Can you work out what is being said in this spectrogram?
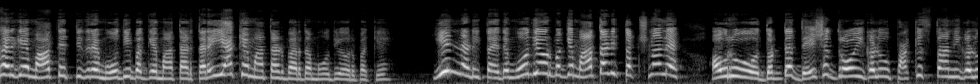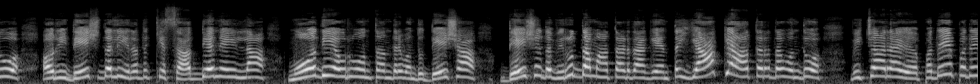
ಖರ್ಗೆ ಮಾತೆತ್ತಿದ್ರೆ ಮೋದಿ ಬಗ್ಗೆ ಮಾತಾಡ್ತಾರೆ, ಯಾಕೆ ಮಾತಾಡಬಾರ್ದ ಮೋದಿ ಅವ್ರ ಬಗ್ಗೆ? ಏನ್ ನಡೀತಾ ಇದೆ? ಮೋದಿ ಅವ್ರ ಬಗ್ಗೆ ಮಾತಾಡಿದ ತಕ್ಷಣನೇ ಅವರು ದೊಡ್ಡ ದೇಶದ್ರೋಹಿಗಳು, ಪಾಕಿಸ್ತಾನಿಗಳು, ಅವ್ರು ಈ ದೇಶದಲ್ಲಿ ಇರೋದಕ್ಕೆ ಸಾಧ್ಯನೇ ಇಲ್ಲ. ಮೋದಿ ಅವರು ಅಂತಂದ್ರೆ ಒಂದು ದೇಶ, ದೇಶದ ವಿರುದ್ಧ ಮಾತಾಡ್ದಾಗೆ ಅಂತ ಯಾಕೆ ಆ ತರದ ಒಂದು ವಿಚಾರ ಪದೇ ಪದೇ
